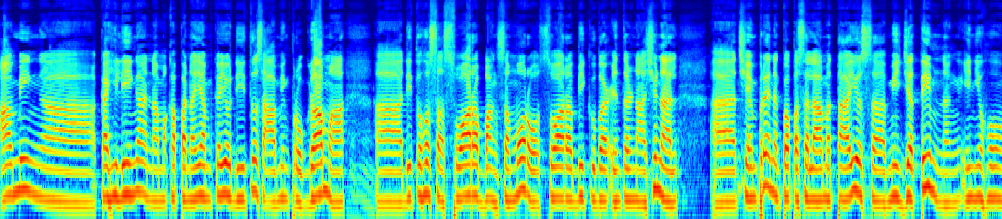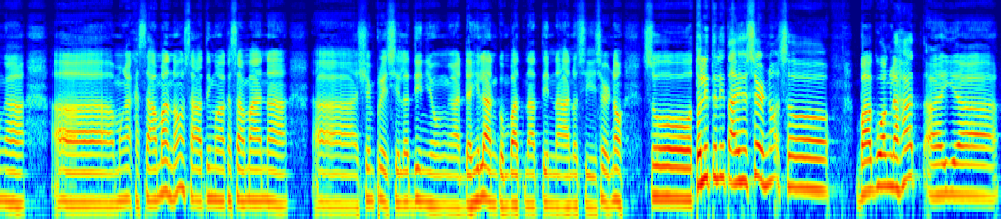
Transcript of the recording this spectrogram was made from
aming ah, kahilingan na makapanayam kayo dito sa aming programa ah, dito ho sa Suara Bangsamoro, Suara Bicubar International. At syempre, nagpapasalamat tayo sa media team ng inyong ah, ah, mga kasama, no? Sa ating mga kasama na ah, syempre sila din yung ah, dahilan kung ba't natin na ano si Sir, no? So, tuloy-tuloy tayo, Sir, no? So, bago ang lahat ay ah,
